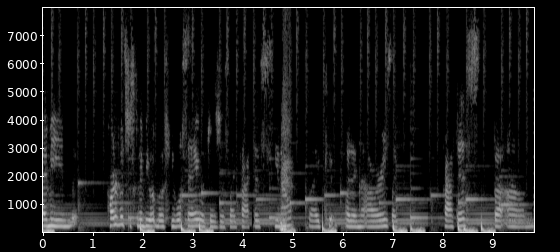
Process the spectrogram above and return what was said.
I mean, part of it's just going to be what most people say, which is just like practice, you know, like put in the hours, like practice. But um,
